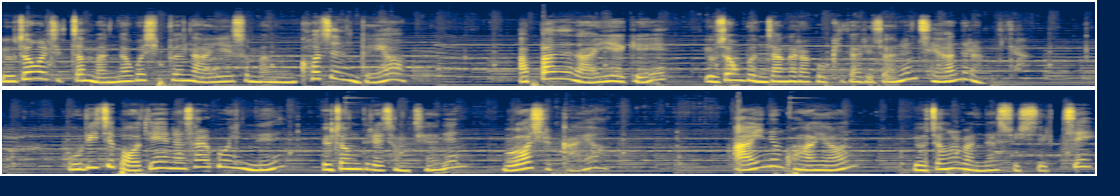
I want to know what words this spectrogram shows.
요정을 직접 만나고 싶은 아이의 소망은 커지는데요. 아빠는 아이에게 요정 분장을 하고 기다리자는 제안을 합니다. 우리 집 어디에나 살고 있는 요정들의 정체는 무엇일까요? 아이는 과연 요정을 만날 수 있을지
